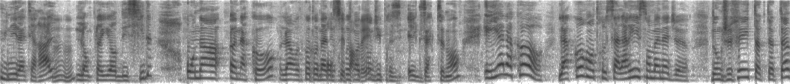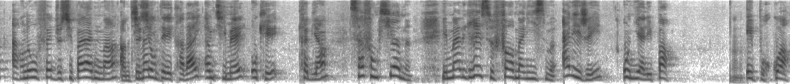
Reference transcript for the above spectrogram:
unilatérale, mhm. l'employeur décide. On a un accord, là quand on a des représentants du président. Exactement. Et il y a l'accord, l'accord entre le salarié et son manager. Donc je fais toc toc toc, Arnaud, au fait, je suis pas là demain, un petit je mail. suis en télétravail, un petit mail, ok, très bien, ça fonctionne. Et malgré ce formalisme allégé, on n'y allait pas. Et pourquoi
